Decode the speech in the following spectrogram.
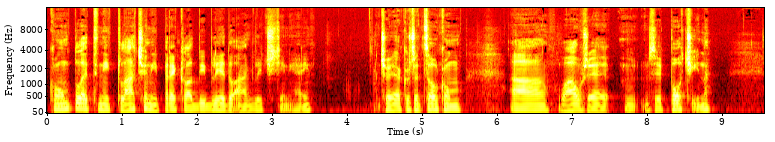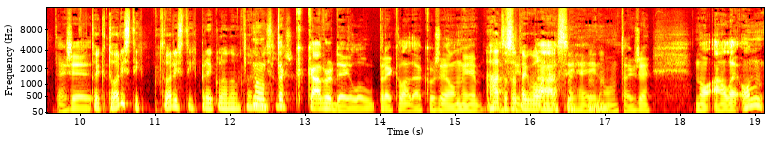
kompletný tlačený preklad Biblie do angličtiny, hej? Čo je akože celkom uh, wow, že, že počin. Takže... To je ktorý z tých, ktorý z tých prekladov? Ktorý no myslíš? tak Coverdaleov preklad, akože on je Aha, asi, to sa tak volá. Asi, jasne. hej, uh-huh. no, takže no ale on,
